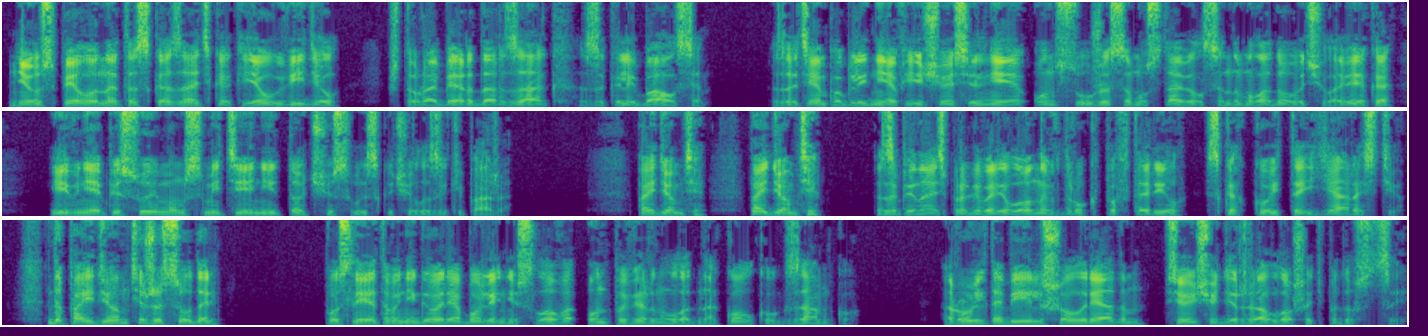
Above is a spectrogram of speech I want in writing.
Не успел он это сказать, как я увидел, что Роберт Дарзак заколебался. Затем, побледнев еще сильнее, он с ужасом уставился на молодого человека и в неописуемом смятении тотчас выскочил из экипажа. «Пойдемте, пойдемте», Запинаясь, проговорил он и вдруг повторил с какой-то яростью. «Да пойдемте же, сударь!» После этого, не говоря более ни слова, он повернул одноколку к замку. Руль-табиль шел рядом, все еще держал лошадь под узцы.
